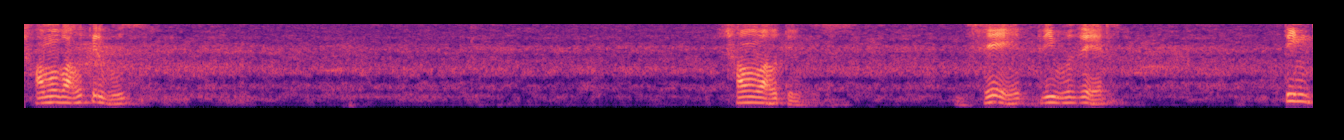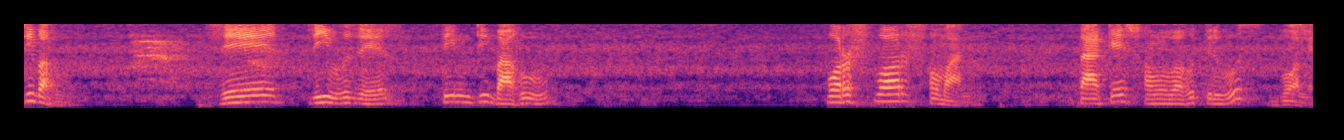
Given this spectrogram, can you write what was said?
সমবাহু ত্রিভুজ সমবাহু ত্রিভুজ। যে ত্রিভুজের তিনটি বাহু, যে ত্রিভুজের তিনটি বাহু পরস্পর সমান, তাকে সমবাহু ত্রিভুজ বলে।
